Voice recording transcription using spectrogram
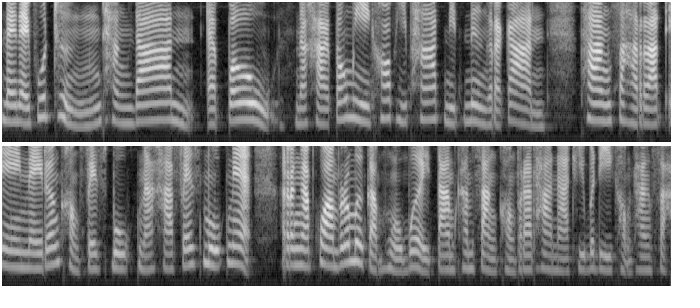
ไหนๆพูดถึงทางด้าน Apple นะคะ ต้องมีข้อพิพาทนิดนึงละกัน ทางสหรัฐเองในเรื่องของ Facebook นะคะ Facebook เนี่ยระงับความร่วมมือกับหัวเว่ยตามคำสั่งของประธานาธิบดีของทางสห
